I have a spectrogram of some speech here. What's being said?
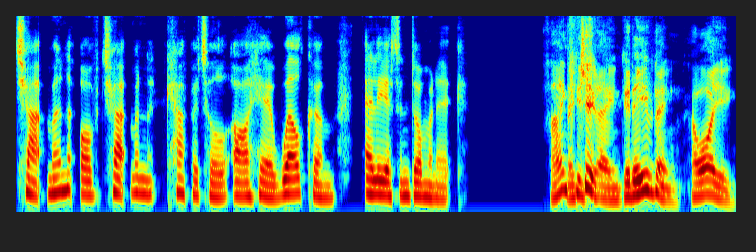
Chapman of Chapman Capital are here. Welcome, Elliot and Dominic. Thank, Thank you, Jane. Good evening. How are you?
